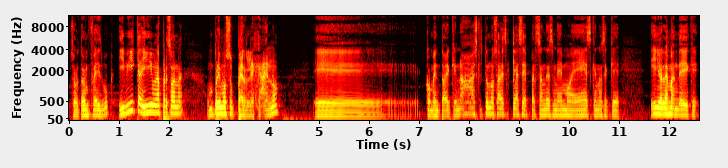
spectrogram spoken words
sobre todo en Facebook, y vi que ahí una persona, un primo súper lejano, eh, comentó de que no, es que tú no sabes qué clase de persona es Memo es, que no sé qué. Y yo le mandé que,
